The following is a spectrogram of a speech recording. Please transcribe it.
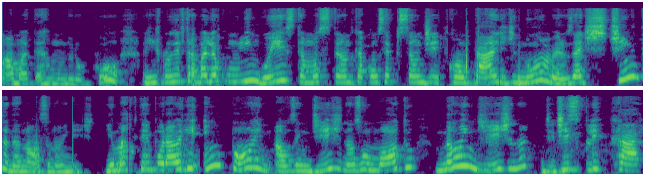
a uma terra munduruku. A gente, inclusive, trabalhou com um linguista mostrando que a concepção de contagem de números é distinta da nossa não indígena. E o marco temporal ele impõe aos indígenas um modo não indígena de, de explicar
